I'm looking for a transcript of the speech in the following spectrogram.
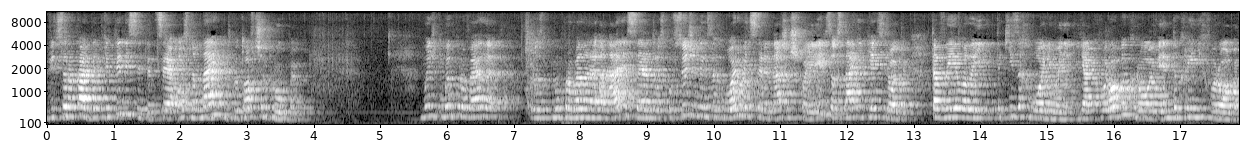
від 40 до 50 це основна і підготовча групи. Ми, ми, провели, роз- ми провели аналіз серед розповсюджених захворювань серед наших школярів за останні 5 років та виявили такі захворювання, як хвороби крові, ендокринні хвороби,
